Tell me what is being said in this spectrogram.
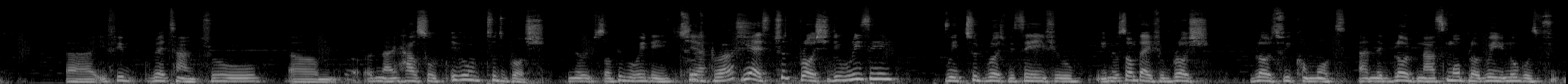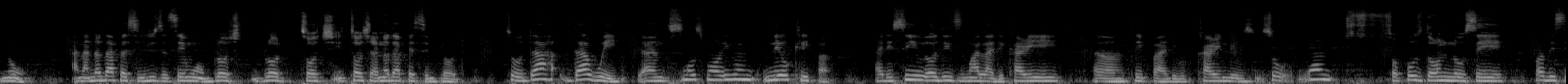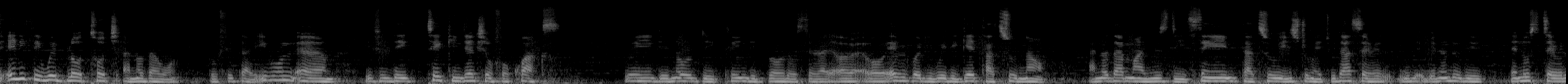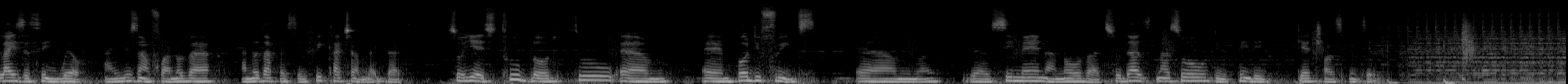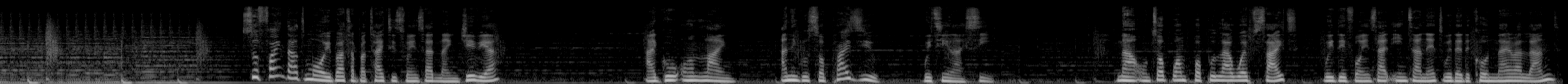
uh, if you get am through um, na household, even toothbrush. You know, some people wey dey share. Toothbrush? Yes, toothbrush. The reason with toothbrush be say if you you know sometimes if you brush, blood fit comot and the blood na small blood wey you no go know and another person use the same one blood blood touch e touch another person blood. So that that way and small small even nail clipper. I dey see all these mala dey carry um, clipper dey carry nails. So one suppose don know say all this anything wey blood touch another one go fit carry. Even um, if you dey take injection for quacks wey dey know dey clean the blood or sterilize or, or everybody wey dey get tattoo now another man use the same tattoo instrument without steril we no do the they no sterilize the thing well and use them for another another person. If we catch them like that. So yes through blood through um, um, body fluids um, the semen and all that. So that's so the thing they get transmitted. To find out more about hepatitis for inside Nigeria, I go online and it will surprise you wetin I see. Now on top one popular website wey dey for inside internet dem dey call Nairaland,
